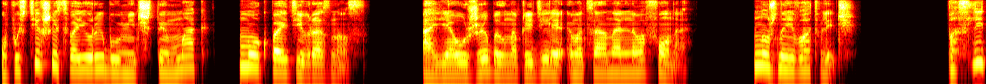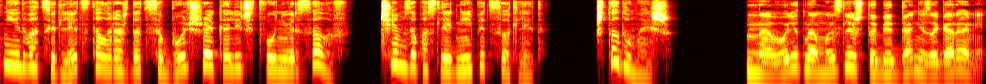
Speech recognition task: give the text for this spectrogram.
Упустивший свою рыбу мечты маг мог пойти в разнос. А я уже был на пределе эмоционального фона. Нужно его отвлечь. Последние 20 лет стало рождаться большее количество универсалов, чем за последние 500 лет. Что думаешь? Наводит на мысли, что беда не за горами.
